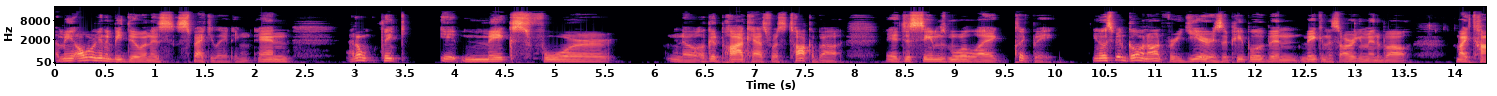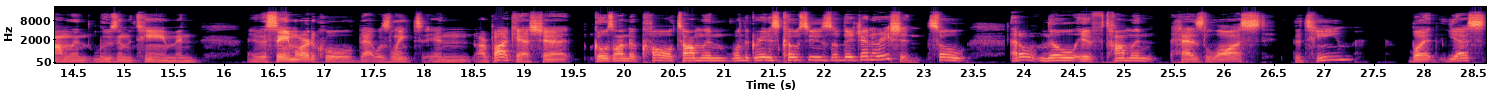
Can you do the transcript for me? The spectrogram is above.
I mean, all we're going to be doing is speculating. And I don't think it makes for, you know, a good podcast for us to talk about. It just seems more like clickbait you know, it's been going on for years that people have been making this argument about Mike Tomlin losing the team. And the same article that was linked in our podcast chat goes on to call Tomlin one of the greatest coaches of their generation. So I don't know if Tomlin has lost the team, but yes,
